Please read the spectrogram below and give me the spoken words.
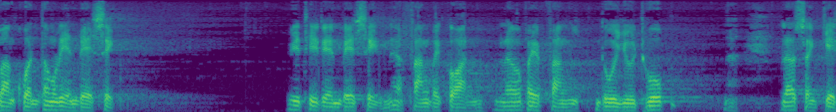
บางคนต้องเรียน basic วิธีเรียน basic เนี่ยฟังไปก่อน แล้วไปฟังดู YouTube แล้วสังเกต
